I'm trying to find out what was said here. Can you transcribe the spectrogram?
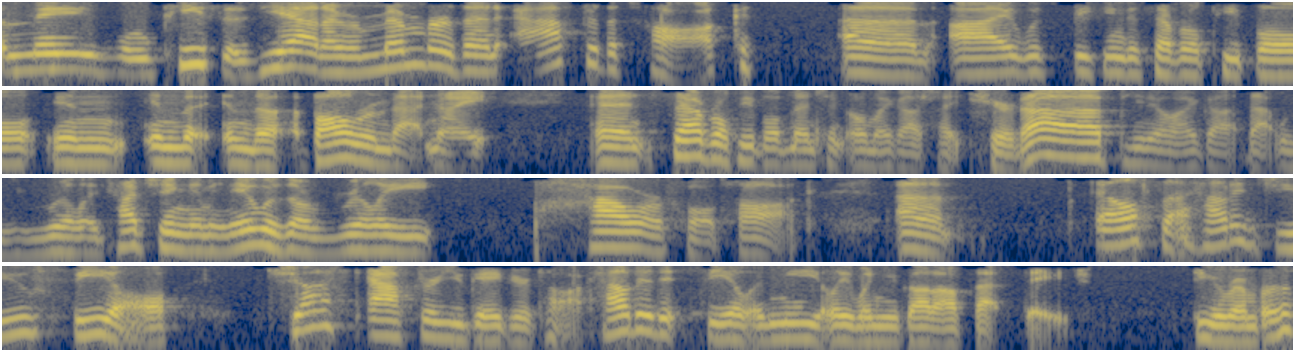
amazing pieces. Yeah, and I remember then after the talk, um, I was speaking to several people in in the in the ballroom that night, and several people have mentioned, "Oh my gosh, I cheered up." You know, I got that was really touching. I mean, it was a really powerful talk. Um, Elsa, how did you feel just after you gave your talk? How did it feel immediately when you got off that stage? Do you remember?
